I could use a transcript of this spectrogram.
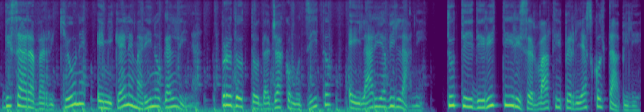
di Sara Varricchione e Michele Marino Gallina. Prodotto da Giacomo Zito e Ilaria Villani. Tutti i diritti riservati per gli ascoltabili.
